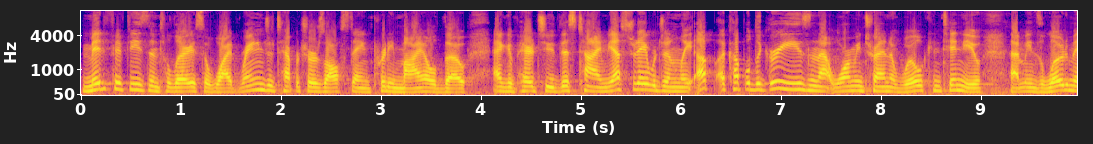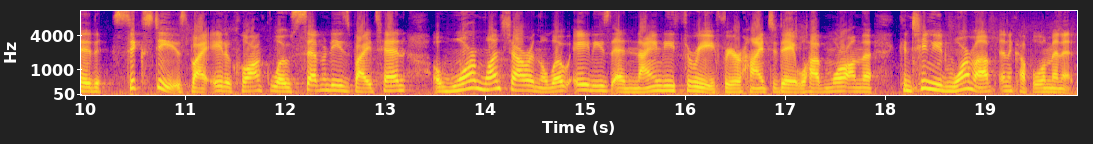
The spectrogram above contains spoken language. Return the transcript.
mid 50s in Tulare, so wide range of temperatures all staying pretty mild though. And compared to this time yesterday, we're generally up a couple degrees, and that warming trend will continue. That means low to mid 60s by 8 o'clock, low 70s by 10. A warm lunch hour in the low 80s and 93 for your high today. We'll have more on the continued warm up in a couple of minutes.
